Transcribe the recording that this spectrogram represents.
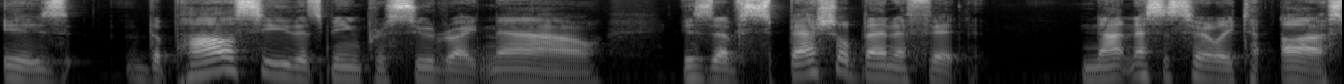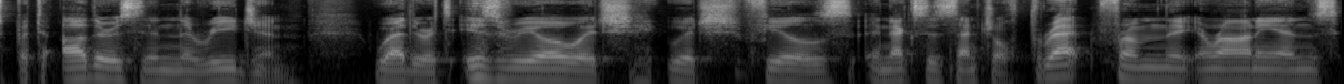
is the policy that's being pursued right now is of special benefit not necessarily to us, but to others in the region, whether it's Israel, which, which feels an existential threat from the Iranians,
